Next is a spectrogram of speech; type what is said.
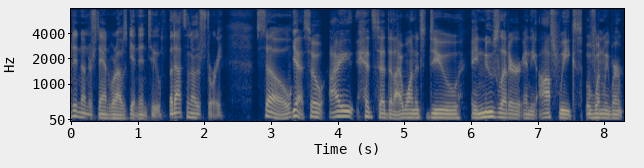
didn't understand what I was getting into, but that's another story. So, Yeah. So I had said that I wanted to do a newsletter in the off weeks of when we weren't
